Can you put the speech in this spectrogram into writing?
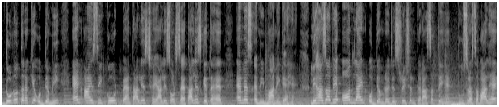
दोनों तरह के उद्यमी एनआईसी कोड 45, 46 और 47 के तहत एमएसएमई माने गए हैं। लिहाजा वे ऑनलाइन उद्यम रजिस्ट्रेशन करा सकते हैं। दूसरा सवाल है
